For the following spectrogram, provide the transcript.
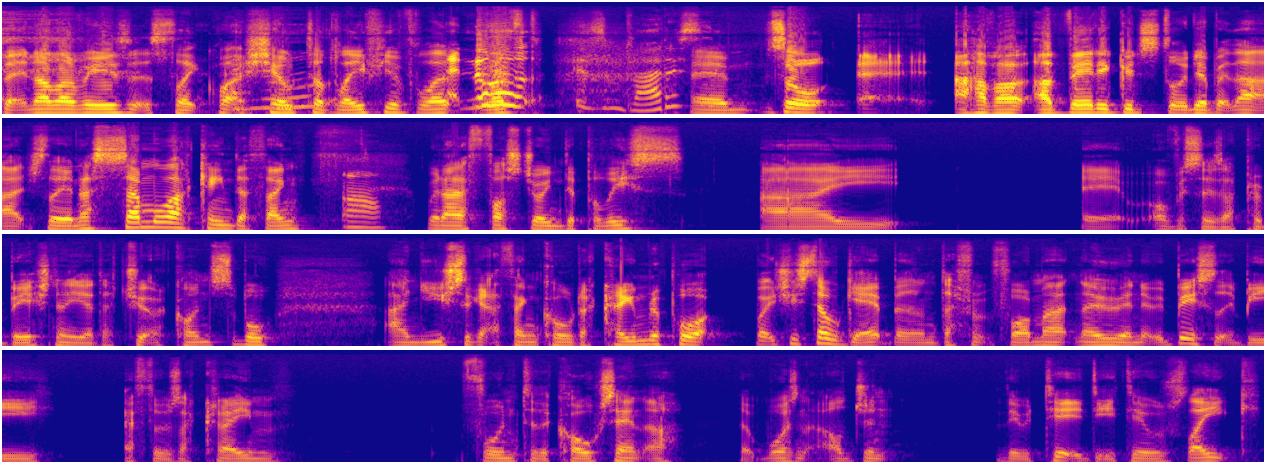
but in other ways it's like what a know. sheltered life you've li- I know, lived. it's embarrassing. Um, so uh, I have a, a very good story about that actually, and a similar kind of thing. oh. When I first joined the police, I uh, obviously as a probationer, you had a tutor constable, and you used to get a thing called a crime report, which you still get, but in a different format now. And it would basically be if there was a crime, phone to the call centre that wasn't urgent, they would take the details like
